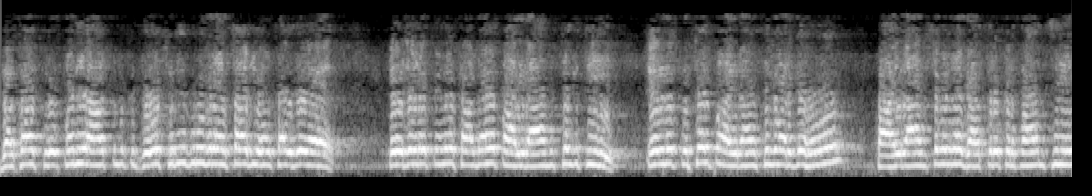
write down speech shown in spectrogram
ਦਸਾਂ ਸਰੂਪਾਂ ਦੀ ਆਤਮਿਕ ਜੋ ਸ੍ਰੀ ਗੁਰੂ ਗ੍ਰੰਥ ਸਾਹਿਬ ਜੀ ਹੋ ਸਕਦੇ ਹੈ। ਇਹ ਜਿਹੜੇ ਕਹਿੰਦੇ ਸਾਡਾ ਇਹ ਭਾਈ ਰਾਮ ਸਿੰਘ ਸੀ ਇਹਨਾਂ ਨੂੰ ਪੁੱਛੋ ਭਾਈ ਰਾਮ ਸਿੰਘ ਵਰਗੇ ਹੋ ਭਾਈ ਰਾਮ ਸਿੰਘ ਦਾ ਗਾਤਰ ਕਿਰਪਾਨ ਸੀ,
